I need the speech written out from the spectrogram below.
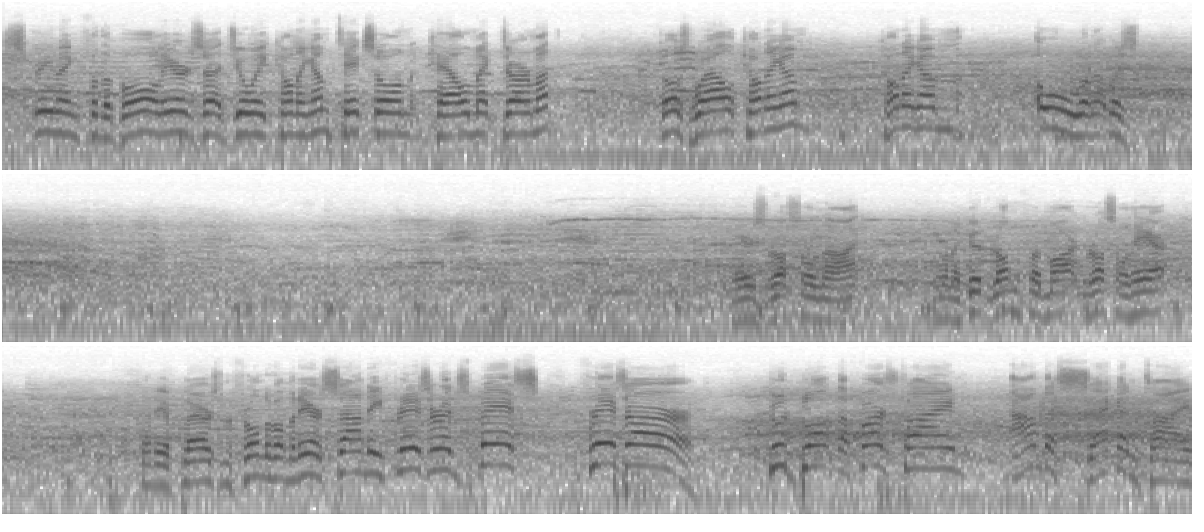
Screaming for the ball. Here's uh, Joey Cunningham. Takes on Kel McDermott. Does well, Cunningham. Cunningham. Oh, and it was Here's Russell now. On a good run for Martin Russell here. Plenty of players in front of him, and here's Sandy Fraser in space. Fraser! Good block the first time and the second time.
